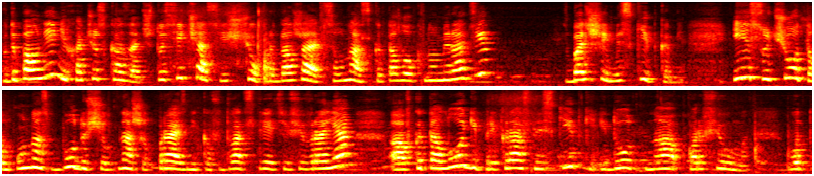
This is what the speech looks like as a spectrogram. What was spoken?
В дополнение хочу сказать, что сейчас еще продолжается у нас каталог номер один – большими скидками. И с учетом у нас будущих наших праздников 23 февраля а, в каталоге прекрасные скидки идут на парфюмы. Вот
